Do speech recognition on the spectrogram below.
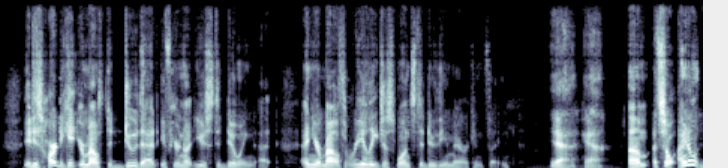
it is hard to get your mouth to do that if you're not used to doing that. And your mouth really just wants to do the American thing. Yeah, yeah. Um, so I don't,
